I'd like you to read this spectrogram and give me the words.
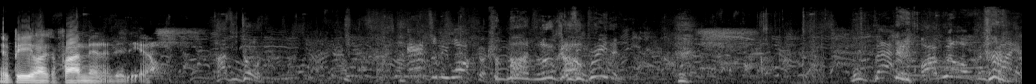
it'd be like a five minute video. How's he doing? Answer me, Walker! Come on, Is he Lugo! breathing? Move back, or I will open fire!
